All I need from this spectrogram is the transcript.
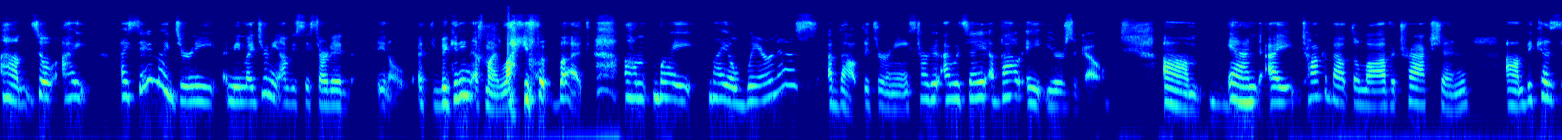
Um, so I I say my journey. I mean, my journey obviously started you know at the beginning of my life but um, my my awareness about the journey started i would say about eight years ago. Um, and i talk about the law of attraction um, because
